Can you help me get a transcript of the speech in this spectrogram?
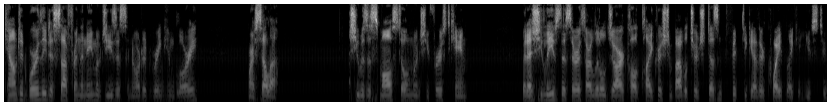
counted worthy to suffer in the name of Jesus in order to bring him glory, Marcella she was a small stone when she first came, but as she leaves this earth, our little jar called Clyde Christian Bible Church doesn't fit together quite like it used to.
